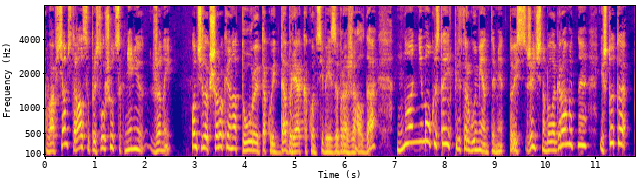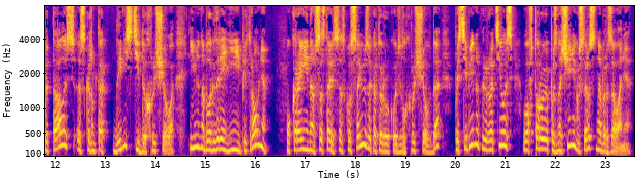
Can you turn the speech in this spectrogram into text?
во всем старался прислушиваться к мнению жены. Он человек широкой натуры, такой добряк, как он себя изображал, да, но он не мог устоять перед аргументами. То есть женщина была грамотная и что-то пыталась, скажем так, донести до Хрущева. Именно благодаря Нине Петровне Украина в составе Советского Союза, который руководил Хрущев, да, постепенно превратилась во второе по значению государственное образование.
